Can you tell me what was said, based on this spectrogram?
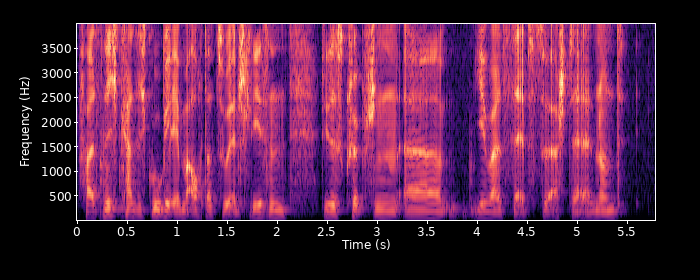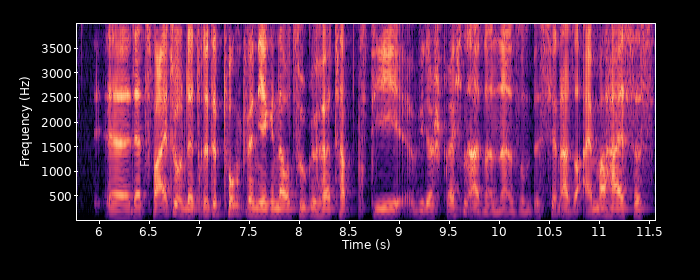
falls nicht, kann sich Google eben auch dazu entschließen, die Description äh, jeweils selbst zu erstellen. Und äh, der zweite und der dritte Punkt, wenn ihr genau zugehört habt, die widersprechen einander so ein bisschen. Also einmal heißt es,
